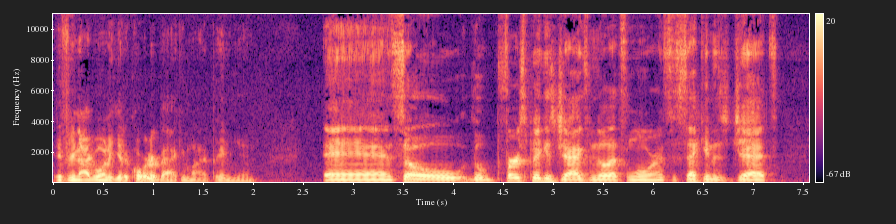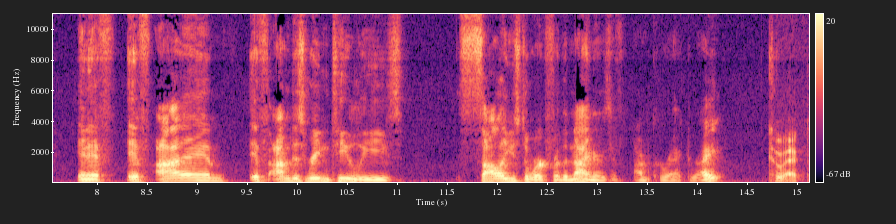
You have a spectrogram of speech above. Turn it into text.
if you're not going to get a quarterback, in my opinion. And so the first pick is Jags. We know that's Lawrence. The second is Jets. And if if I am if I'm just reading tea leaves, Saleh used to work for the Niners, if I'm correct, right? Correct.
